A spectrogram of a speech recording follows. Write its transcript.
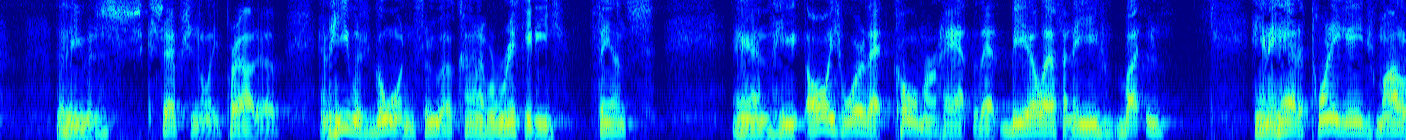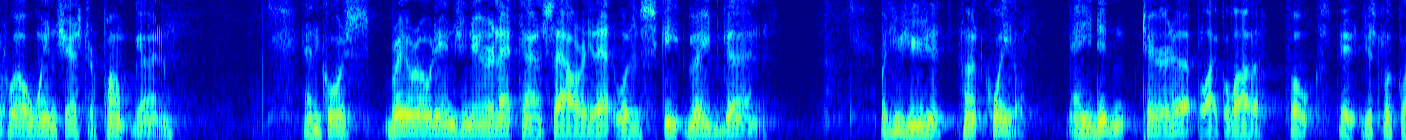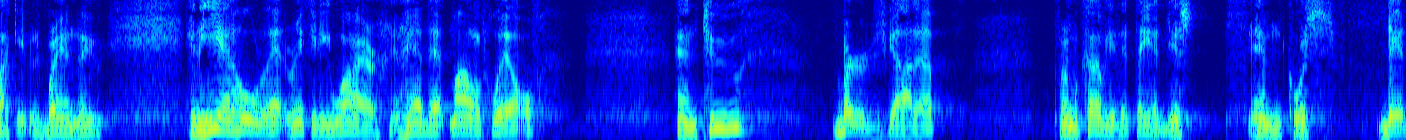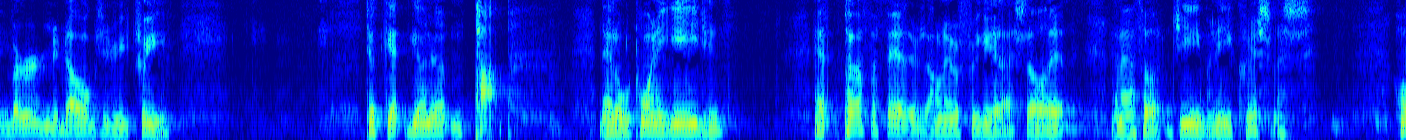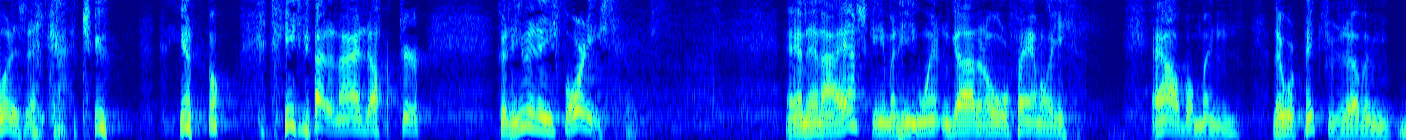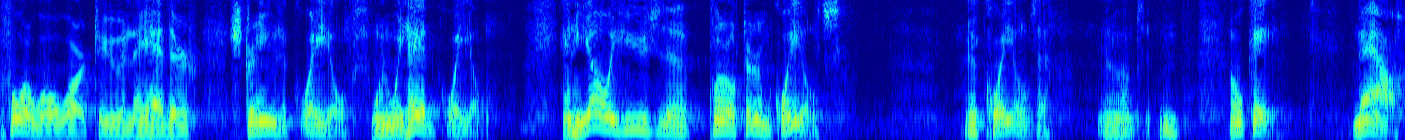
that he was exceptionally proud of. And he was going through a kind of a rickety fence, and he always wore that Comer hat with that BLF and E button, and he had a 20 gauge Model 12 Winchester pump gun. And of course, railroad engineer and that kind of salary, that was a skeet grade gun. But he usually to hunt quail, and he didn't tear it up like a lot of folks. It just looked like it was brand new. And he had hold of that rickety wire and had that Model 12. And two birds got up from a covey that they had just, and of course, dead bird and the dogs had retrieved. Took that gun up and pop. And that old 20 gauge and that puff of feathers, I'll never forget. I saw that and I thought, gee, many Christmas. What does that guy do? You know? He's got an eye doctor because he was in his 40s. And then I asked him, and he went and got an old family album, and there were pictures of him before World War II, and they had their strings of quails when we had quail. And he always used the plural term quails. They're quails. uh, You know, saying, okay. Now,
